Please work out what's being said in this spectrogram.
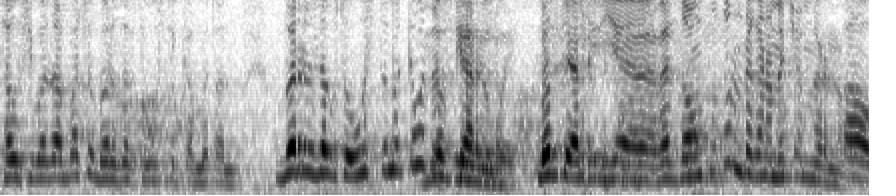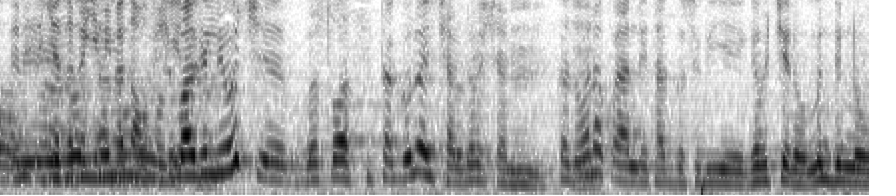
ሰው ሲበዛባቸው በር ዘግቶ ውስጥ ይቀመጣሉ። በር ዘግቶ ውስጥ መቀመጥ መፍትሄ አይደለም። ወይ? መፍትሄ አይደለም። የበዛውን ቁጥር እንደገና መጨመር ነው። አዎ እየዘገየ የሚመጣው ሰው ሽማግሌዎች መስተዋት ሲታገሉ አይቻሉ ደርሻለሁ። ከዛ በኋላ ቆይ አንዴ ታገሱ ብዬ ገብቼ ነው ምንድን ነው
